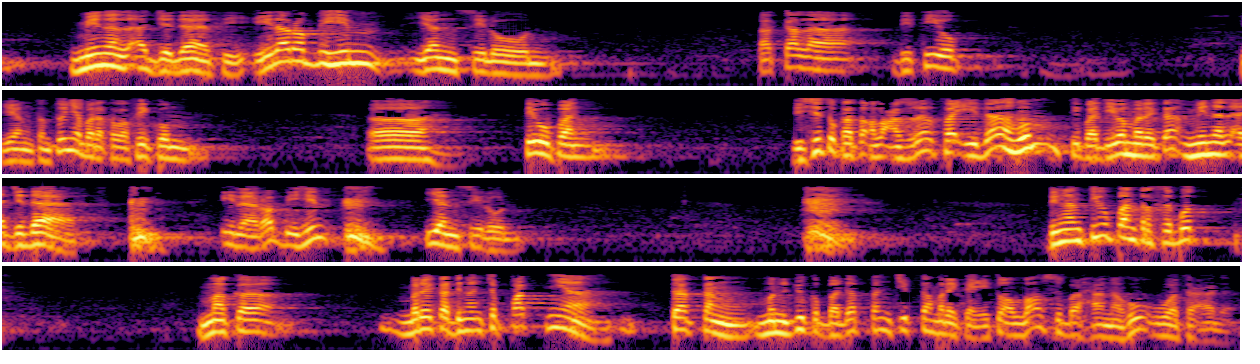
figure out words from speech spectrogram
minal ajdathi ila rabbihim yansilun. Tatkala ditiup yang tentunya barakallahu fikum uh, tiupan di situ kata Allah Azza wa faidahum tiba-tiba mereka minal ajdath ila rabbihim yansilun. Dengan tiupan tersebut maka mereka dengan cepatnya datang menuju kepada pencipta mereka yaitu Allah Subhanahu wa taala.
